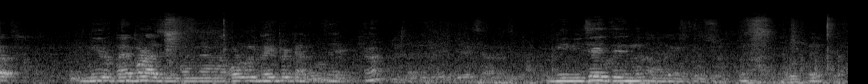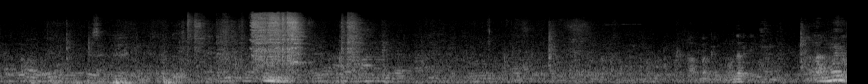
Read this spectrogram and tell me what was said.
ఏ- మీరు లేదు. నా కొడుకులు భయపెట్టారు. అంతే. ఆ? మీ నిజాయితీ ఏందో నాకు అందరికీ తెలుసు అమ్మాయిని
